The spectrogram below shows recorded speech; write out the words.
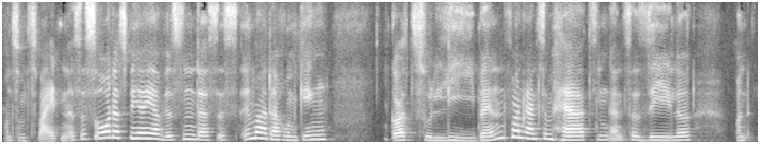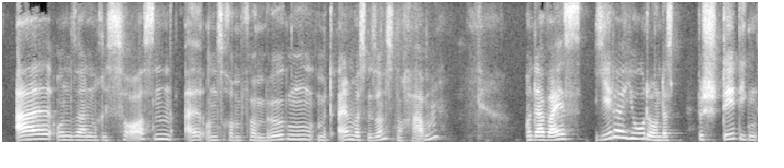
Und zum Zweiten ist es so, dass wir ja wissen, dass es immer darum ging, Gott zu lieben von ganzem Herzen, ganzer Seele und all unseren Ressourcen, all unserem Vermögen, mit allem, was wir sonst noch haben. Und da weiß jeder Jude, und das bestätigen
